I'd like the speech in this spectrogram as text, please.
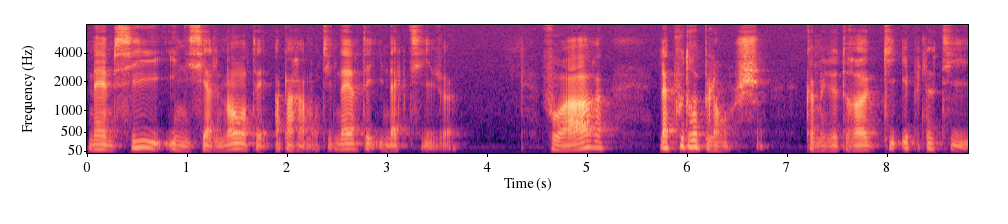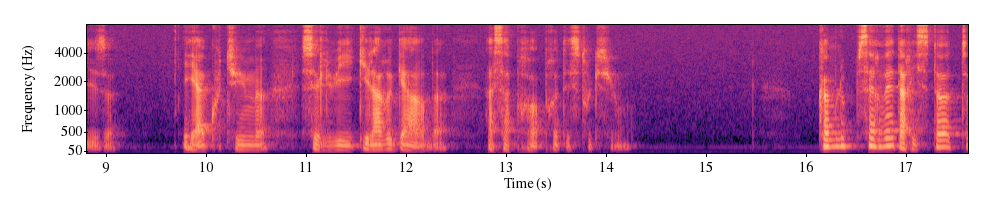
même si initialement et apparemment inerte et inactive. Voire la poudre blanche, comme une drogue qui hypnotise et accoutume celui qui la regarde à sa propre destruction. Comme l'observait Aristote,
